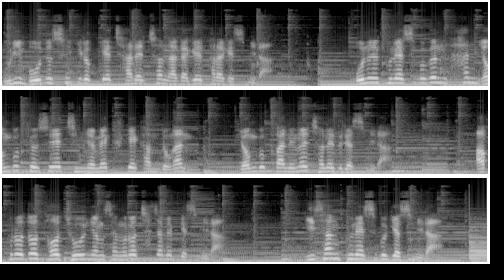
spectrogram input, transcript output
우리 모두 슬기롭게 잘 헤쳐 나가길 바라겠습니다. 오늘 구네스북은 한 영국 교수의 집념에 크게 감동한 영국 반응을 전해드렸습니다. 앞으로도 더 좋은 영상으로 찾아뵙겠습니다. 이상 구네스북이었습니다.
